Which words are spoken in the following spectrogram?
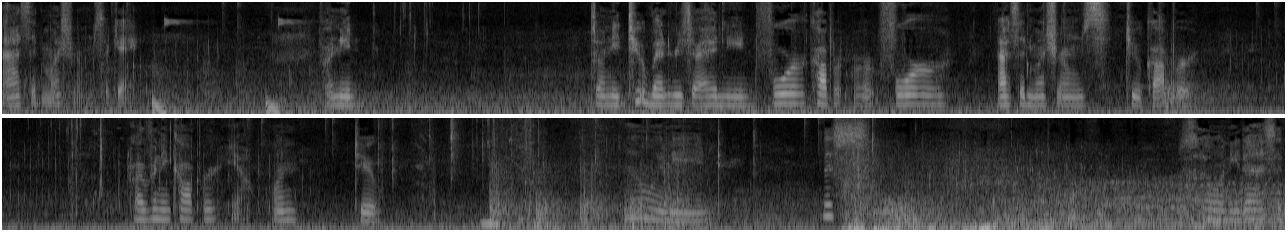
acid mushrooms. Okay. So I need. So I need two batteries. So I need four copper or four acid mushrooms, two copper. Do I have any copper? Yeah, one, two. Now I need this. So I need acid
